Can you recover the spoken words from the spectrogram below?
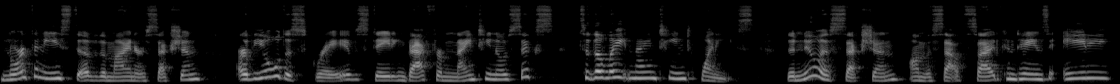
North and east of the miners section are the oldest graves, dating back from 1906 to the late 1920s. The newest section on the south side contains 80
